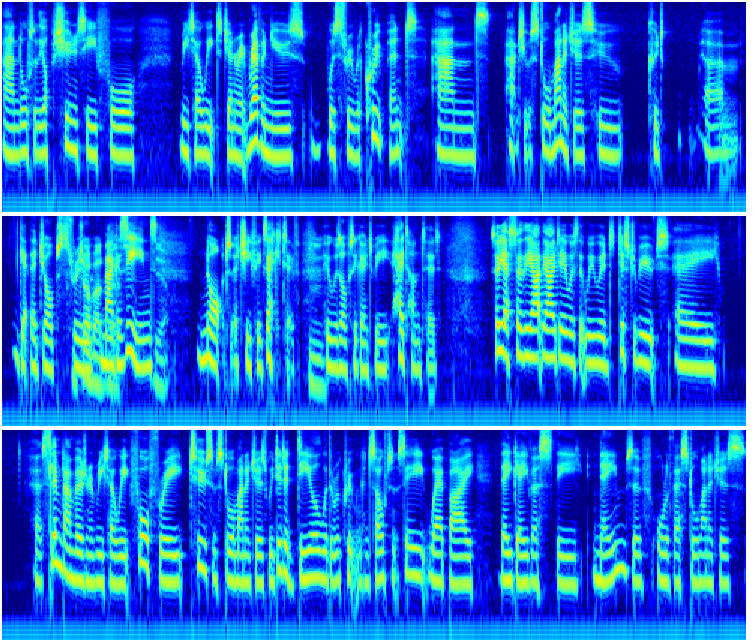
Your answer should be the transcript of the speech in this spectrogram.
and also the opportunity for Retail Week to generate revenues was through recruitment, and actually it was store managers who could um, get their jobs through Job magazines yeah. not a chief executive Hmm. who was obviously going to be headhunted. So yes, so the the idea was that we would distribute a, a slimmed down version of Retail Week for free to some store managers. We did a deal with a recruitment consultancy whereby they gave us the names of all of their store managers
